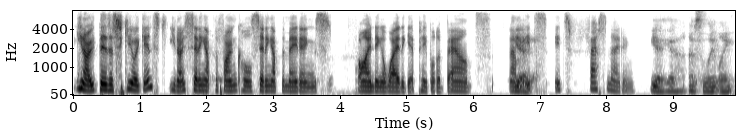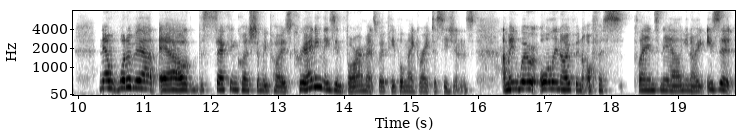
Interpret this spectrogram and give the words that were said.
you know there's a skew against you know setting up the phone calls setting up the meetings finding a way to get people to bounce um, Yeah. it's it's fascinating Yeah, yeah, absolutely. Now, what about our the second question we posed? Creating these environments where people make great decisions. I mean, we're all in open office plans now. You know, is it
